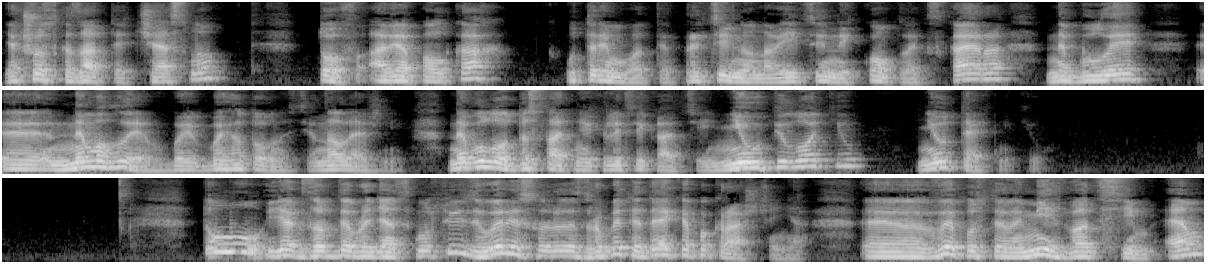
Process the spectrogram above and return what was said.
Якщо сказати чесно, то в авіаполках утримувати прицільно-навігаційний комплекс Кайра не були, е, не могли в боєготовності належній. Не було достатньої кваліфікації ні у пілотів, ні у техніків. Тому, як завжди в Радянському Союзі, вирішили зробити деяке покращення. Е, Випустили Міг-27М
